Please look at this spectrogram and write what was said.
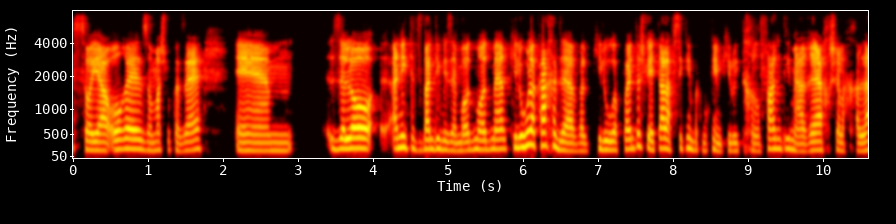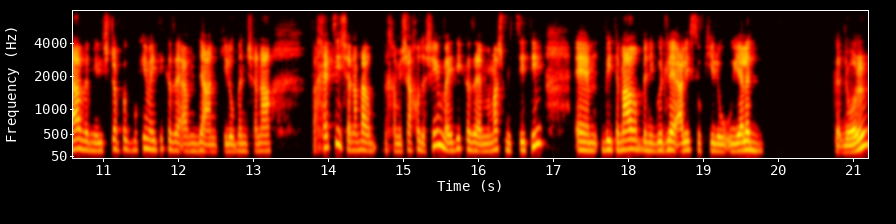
סויה אורז או משהו כזה. אמ, זה לא, אני התעצבנתי מזה מאוד מאוד מהר, כאילו הוא לקח את זה, אבל כאילו הפואנטה שלי הייתה להפסיק עם בקבוקים, כאילו התחרפנתי מהריח של החלב ומלשטוף בקבוקים הייתי כזה עמדן, כאילו בין שנה וחצי, שנה וחמישה חודשים, והייתי כזה ממש מיציתי, אמ, ואיתמר בניגוד לאליס הוא כאילו, הוא ילד גדול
